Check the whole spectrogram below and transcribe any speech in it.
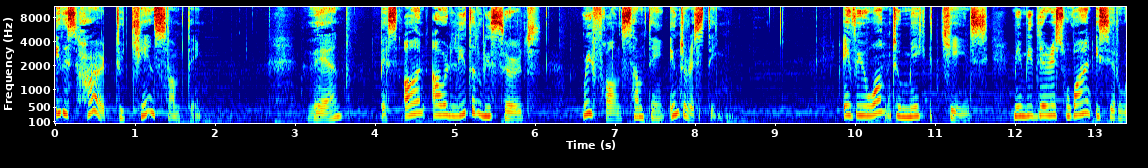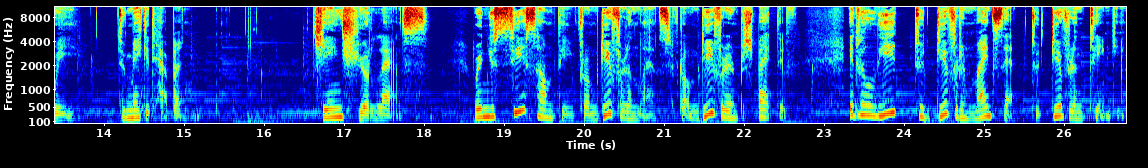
it is hard to change something. Then, based on our little research, we found something interesting. If we want to make a change, maybe there is one easier way to make it happen. Change your lens. When you see something from different lens, from different perspective, it will lead to different mindset, to different thinking.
